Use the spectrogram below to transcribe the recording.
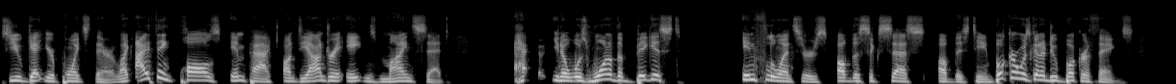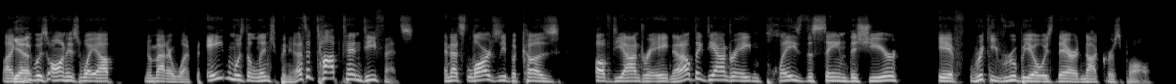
so you get your points there. Like I think Paul's impact on DeAndre Ayton's mindset, you know, was one of the biggest influencers of the success of this team. Booker was going to do Booker things. Like yep. he was on his way up no matter what. But Ayton was the linchpin. That's a top 10 defense. And that's largely because of DeAndre Ayton. I don't think DeAndre Ayton plays the same this year if Ricky Rubio is there and not Chris Paul.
